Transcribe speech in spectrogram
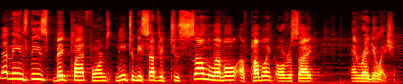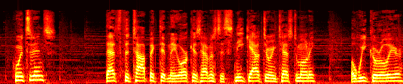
that means these big platforms need to be subject to some level of public oversight and regulation. Coincidence? That's the topic that Mayorkas happens to sneak out during testimony. A week earlier,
